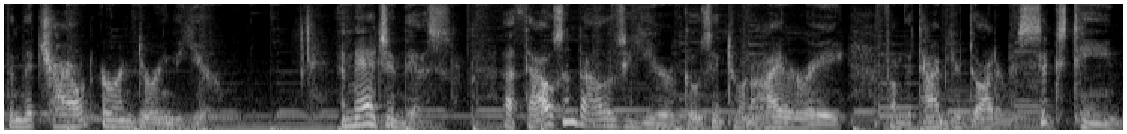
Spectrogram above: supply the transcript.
than the child earned during the year. Imagine this $1,000 a year goes into an IRA from the time your daughter is 16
